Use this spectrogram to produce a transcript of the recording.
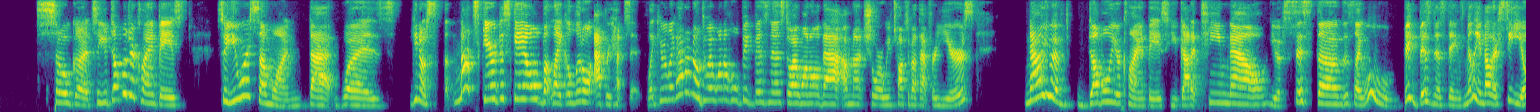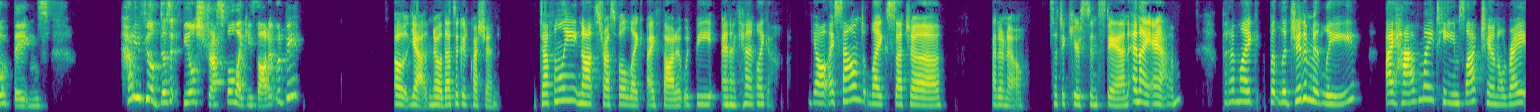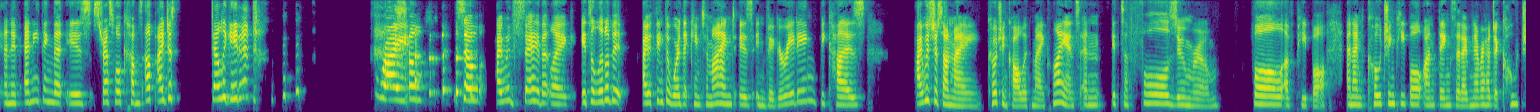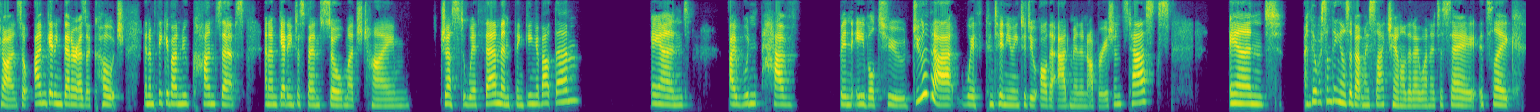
So good. So you doubled your client base. So you were someone that was, you know, not scared to scale, but like a little apprehensive. Like you're like, I don't know, do I want a whole big business? Do I want all that? I'm not sure. We've talked about that for years. Now you have double your client base. You got a team now. You have systems. It's like, ooh, big business things, million dollar CEO things. How do you feel? Does it feel stressful like you thought it would be? Oh, yeah. No, that's a good question. Definitely not stressful like I thought it would be. And I can't, like, y'all, I sound like such a, I don't know, such a Kirsten Stan, and I am. But I'm like, but legitimately, I have my team Slack channel, right? And if anything that is stressful comes up, I just delegate it. Right. so, so I would say that like it's a little bit. I think the word that came to mind is invigorating because I was just on my coaching call with my clients, and it's a full Zoom room full of people, and I'm coaching people on things that I've never had to coach on. So I'm getting better as a coach, and I'm thinking about new concepts, and I'm getting to spend so much time just with them and thinking about them. And I wouldn't have been able to do that with continuing to do all the admin and operations tasks. And and there was something else about my Slack channel that I wanted to say. It's like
